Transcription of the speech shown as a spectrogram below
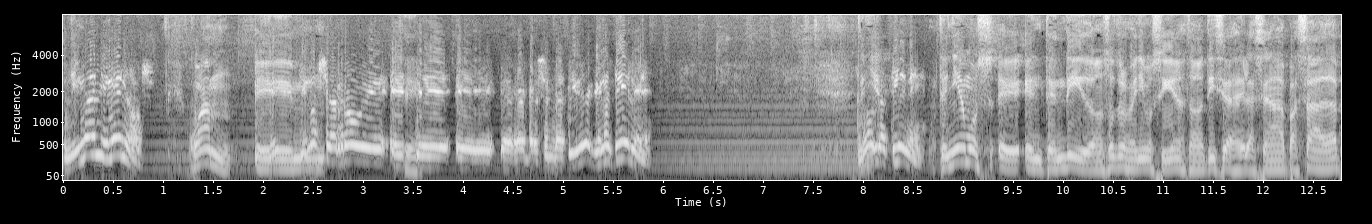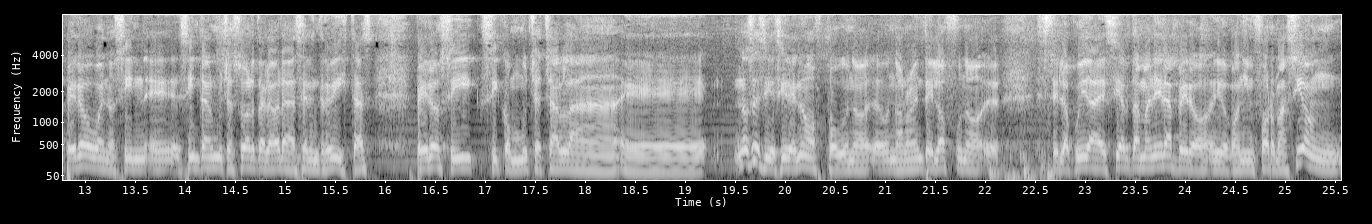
Ni más ni menos. Juan, que, no se arrobe este, eh, representatividad que no tiene. No tiene. Teníamos eh, entendido, nosotros venimos siguiendo esta noticia desde la semana pasada, pero bueno, sin, eh, sin tener mucha suerte a la hora de hacer entrevistas, pero sí, sí con mucha charla, eh, no sé si decir en off, porque uno, normalmente el off uno se lo cuida de cierta manera, pero digo, con información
